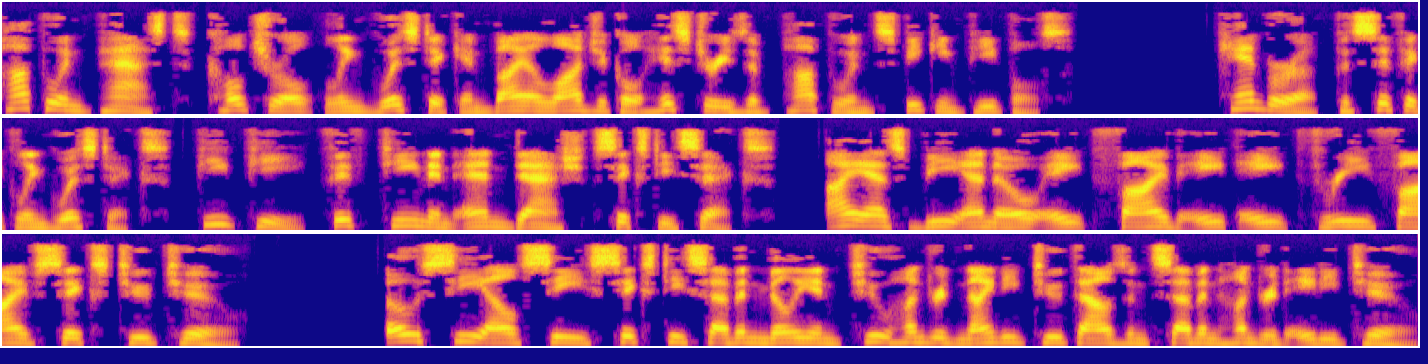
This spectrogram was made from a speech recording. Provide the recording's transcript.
Papuan Pasts, Cultural, Linguistic and Biological Histories of Papuan-Speaking Peoples. Canberra, Pacific Linguistics. pp. 15 and n-66. ISBN 0858835622. OCLC 67292782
